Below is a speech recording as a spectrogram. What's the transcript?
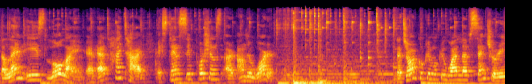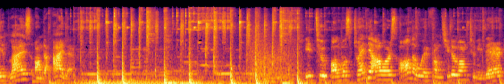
The land is low-lying and at high tide, extensive portions are underwater. The Char Kukri Wildlife Sanctuary lies on the island. It took almost 20 hours all the way from Chittagong to be there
